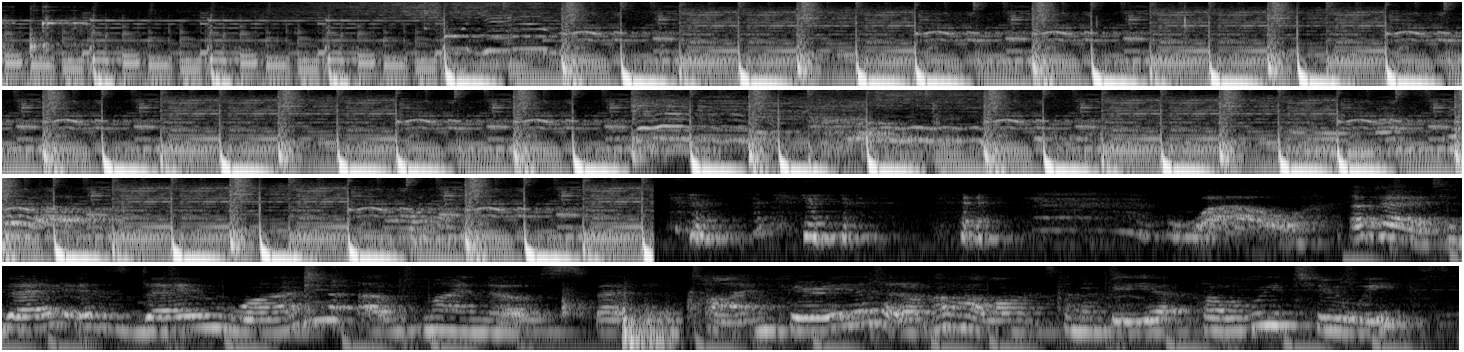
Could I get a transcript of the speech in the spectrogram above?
wow. Okay, today is day one of my no spend time period. I don't know how long it's gonna be yet, probably two weeks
